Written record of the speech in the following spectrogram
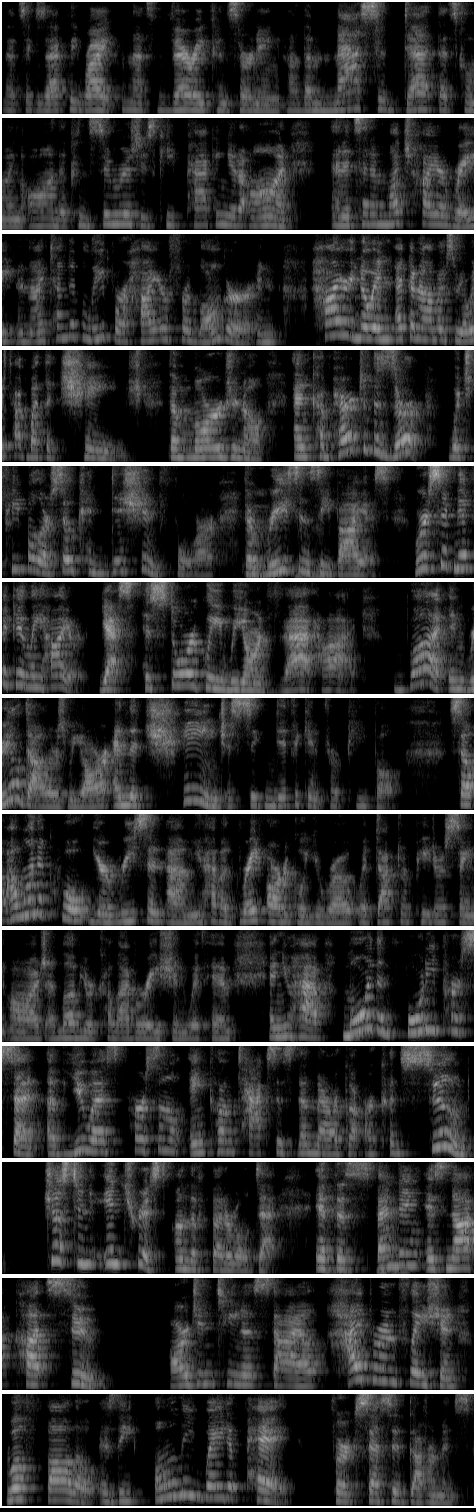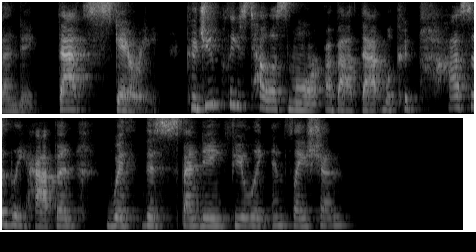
That's exactly right. And that's very concerning. Uh, the massive debt that's going on, the consumers just keep packing it on and it's at a much higher rate. And I tend to believe we're higher for longer and higher. You know, in economics, we always talk about the change, the marginal, and compared to the ZIRP, which people are so conditioned for, the mm, recency mm-hmm. bias, we're significantly higher. Yes, historically, we aren't that high, but in real dollars, we are. And the change is significant for people. So I want to quote your recent, um, you have a great article you wrote with Dr. Peter St. Onge. I love your collaboration with him. And you have more than 40% of US personal income taxes in America are consumed just an interest on the federal debt. If the mm-hmm. spending is not cut soon, Argentina style hyperinflation will follow as the only way to pay for excessive government spending. That's scary. Could you please tell us more about that? What could possibly happen with this spending fueling inflation?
